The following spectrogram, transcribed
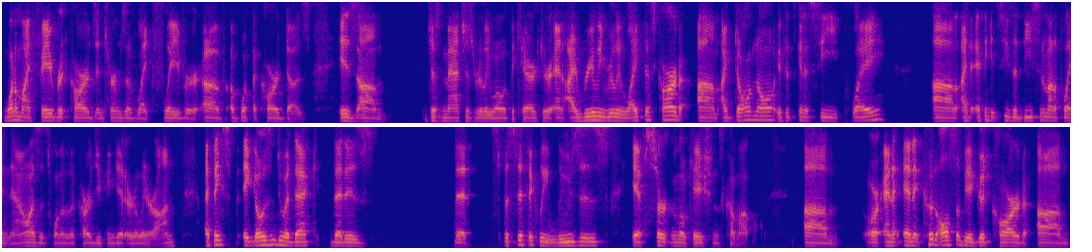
one of my favorite cards in terms of like flavor of of what the card does. Is um just matches really well with the character, and I really really like this card. Um, I don't know if it's going to see play um, I, I, think it sees a decent amount of play now, as it's one of the cards you can get earlier on. I think it goes into a deck that is that specifically loses if certain locations come up, um, or and and it could also be a good card um,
